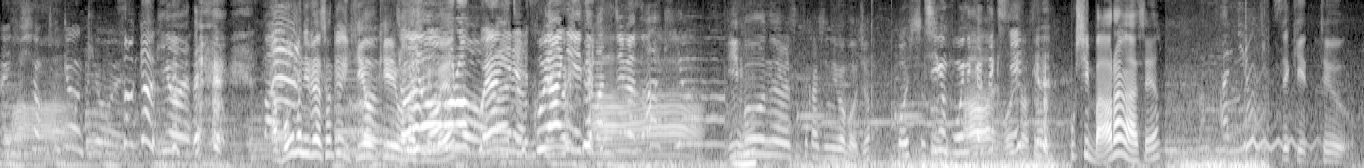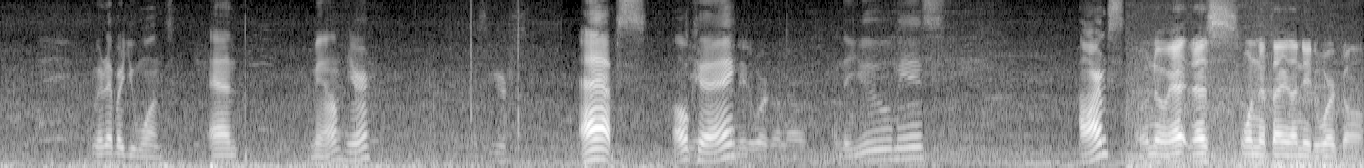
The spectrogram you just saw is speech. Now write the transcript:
아니, 아. 성격은 귀여워요. 성격 귀여워야 돼. 아 몸은 이런 성격이 귀엽길 원하시는 거예요? 귀여움으로 고양이를 고양이 이제 만지면서 아, 귀여워. 이분을 선택하신 이유가 뭐죠? 지금 보니까 아, 섹시. 멋있어서. 혹시 마랑 아세요? 아니요. Stick it to wherever you want. And man, here. Abs. Okay. need to work on those. And then you miss arms. Oh no, that, that's one of the things I need to work on.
